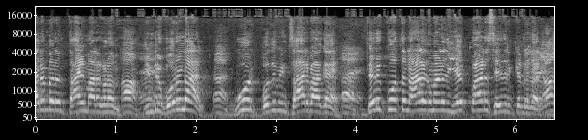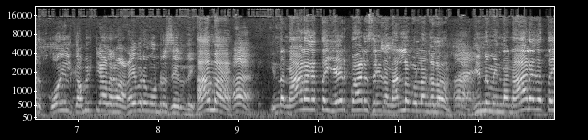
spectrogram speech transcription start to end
அரும்பெரும் தாய்மார்களும். இன்று ஒரு நாள். ஊர் பொதுவின் சார்பாக. தெருக்கூத்து நாடகமானது ஏற்பாடு செய்திருக்கின்றனர் கோயில் கமிட்டியாளர்கள் அனைவரும் ஒன்று சேர்ந்து ஆமா. இந்த நாடகத்தை ஏற்பாடு செய்த நல்ல உள்ளங்களும் இன்னும் இந்த நாடகத்தை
